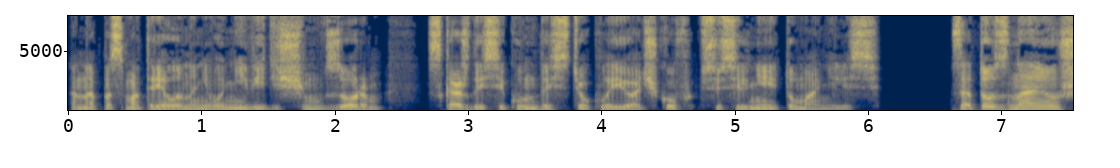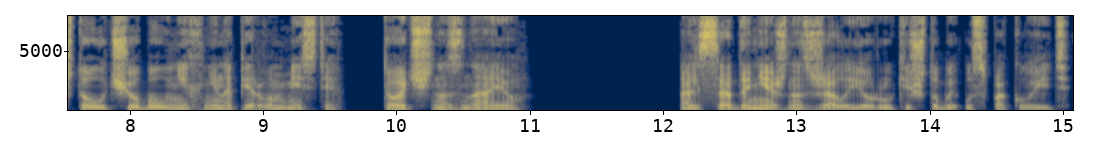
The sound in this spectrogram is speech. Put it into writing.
Она посмотрела на него невидящим взором, с каждой секундой стекла ее очков все сильнее туманились. Зато знаю, что учеба у них не на первом месте. Точно знаю. Альсада нежно сжал ее руки, чтобы успокоить.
